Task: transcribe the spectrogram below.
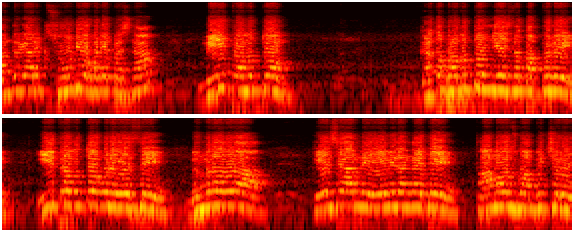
మంత్రి గారికి సూడి ఒకటే ప్రశ్న మీ ప్రభుత్వం గత ప్రభుత్వం చేసిన తప్పుని ఈ ప్రభుత్వం కూడా చేస్తే మిమ్మల్ని కూడా కేసీఆర్ని ఏ విధంగా అయితే ఫామ్ హౌస్ పంపించారో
